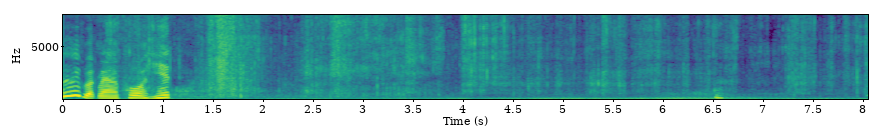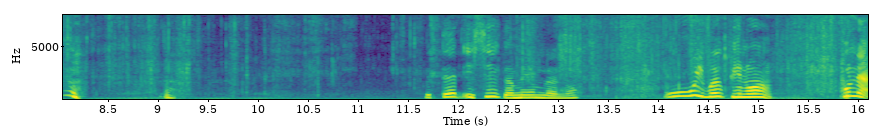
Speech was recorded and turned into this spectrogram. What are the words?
ปื้ดบักลาพ่อเฮ็ดไปเต็ดอีซี่กับแม่มเลยเนาะอุ้ยเบิกพี่น้องพุ่นน่ะ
